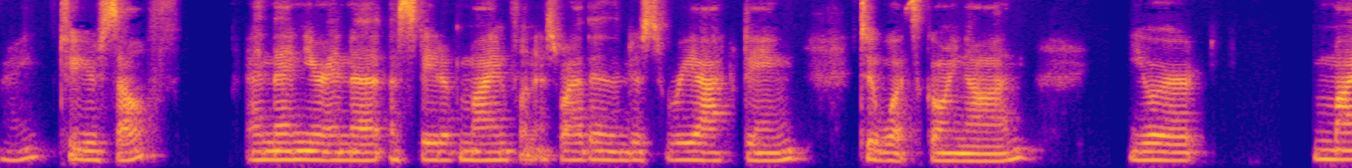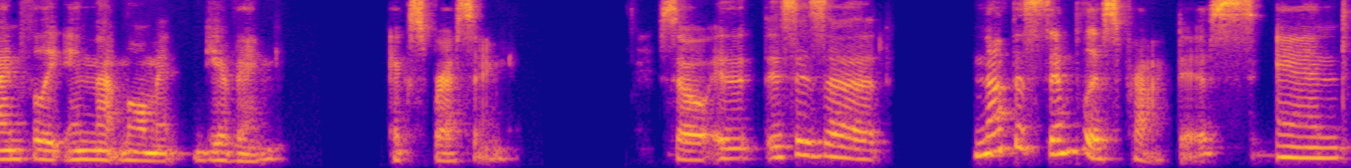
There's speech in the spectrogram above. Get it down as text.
right, to yourself. And then you're in a, a state of mindfulness rather than just reacting to what's going on. You're mindfully in that moment giving expressing. So it, this is a not the simplest practice and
